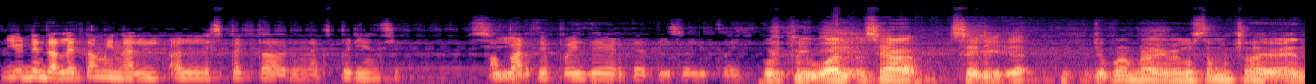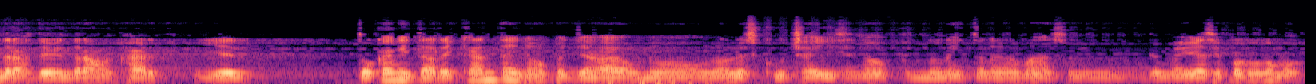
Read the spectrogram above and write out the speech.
Y brindarle también al, al espectador una experiencia. Sí, Aparte pues de verte a ti solito ahí. Porque igual, o sea, sería, yo por ejemplo a mí me gusta mucho Devendra, Devendra Van Hart, y él toca guitarra y canta y no, pues ya uno, uno lo escucha y dice, no, pues no necesito nada más. Un- Yo me vi hace poco como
